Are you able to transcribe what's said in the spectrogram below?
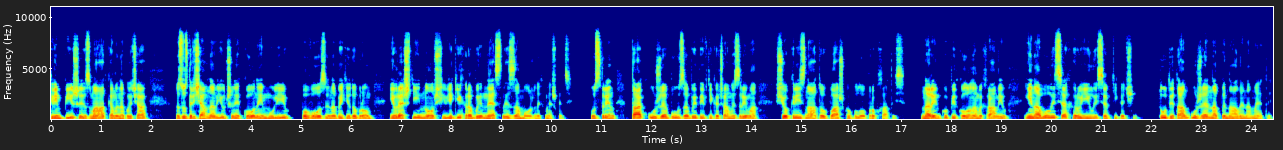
Крім піших, з манатками на плечах, зустрічав нав'ючених коней, мулів, повози, набиті добром, і врешті й ноші, в яких раби несли заможних мешканців. Устрин так уже був забитий втікачами з Рима, що крізь натовп важко було пропхатися. На ринку під колонами храмів і на вулицях роїлися втікачі. Тут і там уже напинали намети,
